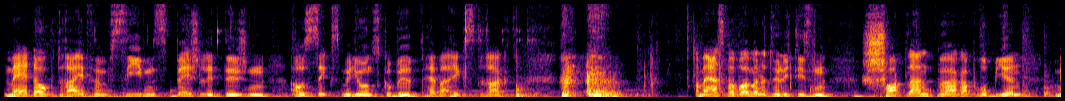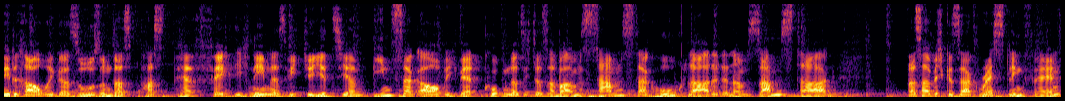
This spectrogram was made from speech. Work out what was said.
Maddock 357 Special Edition aus 6 Millionen Scoville Pepper Extrakt. Aber erstmal wollen wir natürlich diesen Schottland Burger probieren mit rauchiger Soße und das passt perfekt. Ich nehme das Video jetzt hier am Dienstag auf. Ich werde gucken, dass ich das aber am Samstag hochlade, denn am Samstag was habe ich gesagt, Wrestling-Fan?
